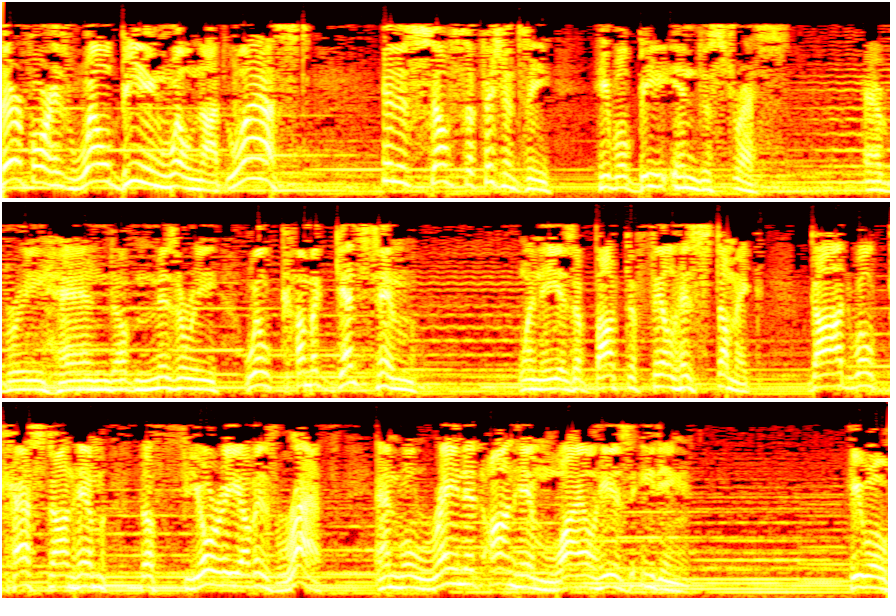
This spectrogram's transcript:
Therefore, his well-being will not last. In his self-sufficiency, he will be in distress. Every hand of misery will come against him. When he is about to fill his stomach, God will cast on him the fury of his wrath and will rain it on him while he is eating. He will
